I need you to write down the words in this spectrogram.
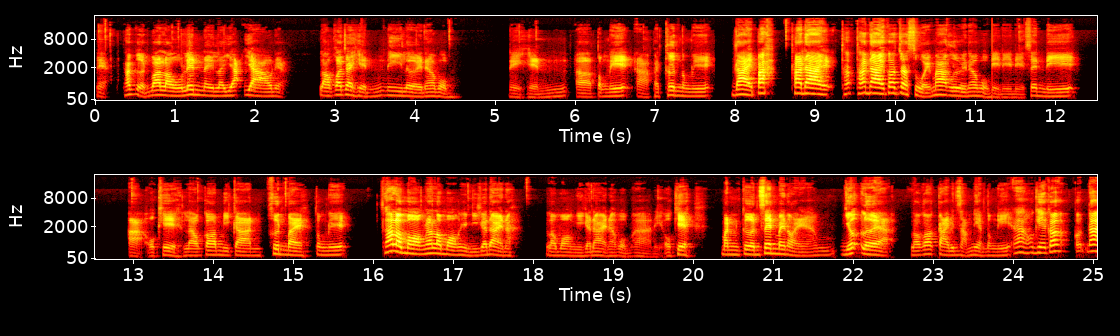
เนี่ยถ้าเกิดว่าเราเล่นในระยะยาวเนี่ย เราก็จะเห็นนี่เลยนะครับผมนี่เห็นตรงนี้อ่าแพทเทิร์นตรงนี้ได้ปะถ้าได้ถ้าถ้าได้ก็จะสวยมากเลยนะครับผมนี่นี่นี่เส้นนี้อ่าโอเคแล้วก็มีการขึ้นไปตรงนี้ ถ้าเรามองนะเรามองอย่างนี้ก็ได้นะ เรามองอย่างนี้ก็ได้นะครับผมอ่านี่โอเค มันเกินเส้นไปหน่อยนะเยอะเลยอะ่ะแล้วก็กลายเป็นสามเหลี่ยมตรงนี้อะโอเคก็ก็ได้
